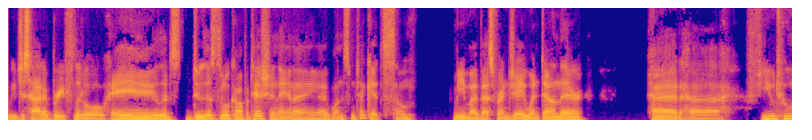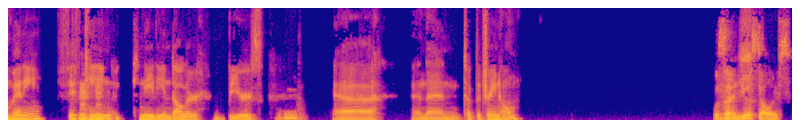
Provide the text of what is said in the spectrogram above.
we just had a brief little, hey, let's do this little competition, and I I won some tickets. So me and my best friend Jay went down there, had a few too many 15 Canadian dollar beers. Uh, and then took the train home. What's nice. that in US dollars?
